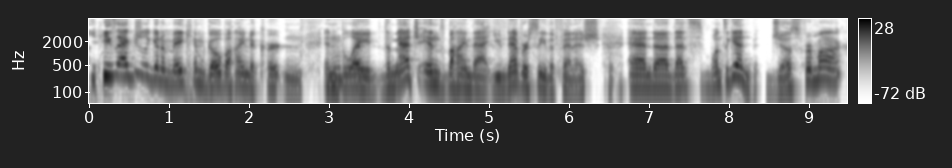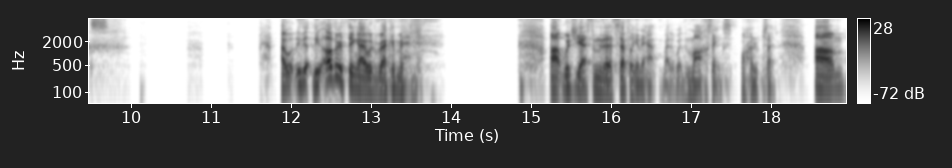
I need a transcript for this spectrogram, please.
He's actually going to make him go behind a curtain in Mhm. Blade. The match ends behind that. You never see the finish. And uh, that's, once again, just for Mox. I w- the- the other thing I would recommend, uh, which yes, I mean that's definitely going to happen. By the way, the mock things, one hundred percent. Um,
